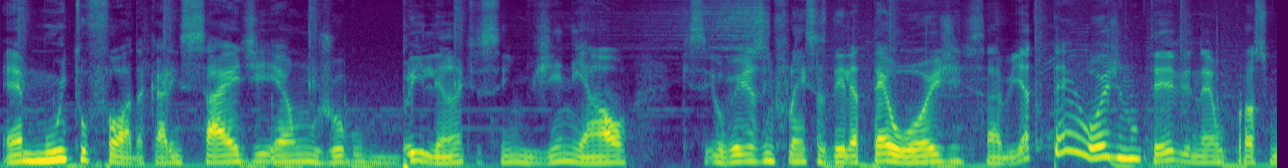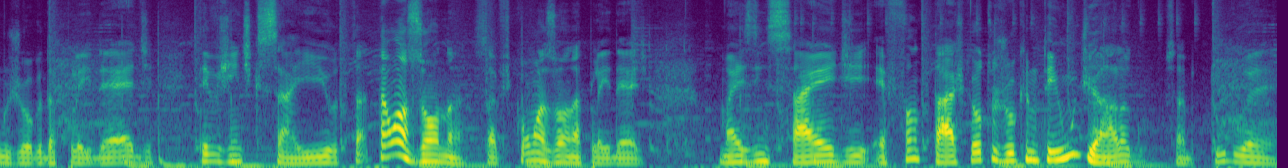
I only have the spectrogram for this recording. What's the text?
é muito foda, cara. Inside é um jogo brilhante, assim, genial. Eu vejo as influências dele até hoje, sabe? E até hoje não teve, né, o próximo jogo da Playdead. Teve gente que saiu, tá, tá uma zona, sabe? Ficou uma zona Playdead. Mas Inside é fantástico. É outro jogo que não tem um diálogo, sabe? Tudo é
